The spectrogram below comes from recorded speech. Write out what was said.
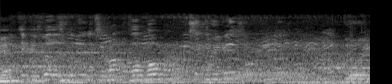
Ik het wel eens bedoeld dat ze van, van, van, zit er weer niet. Doei.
